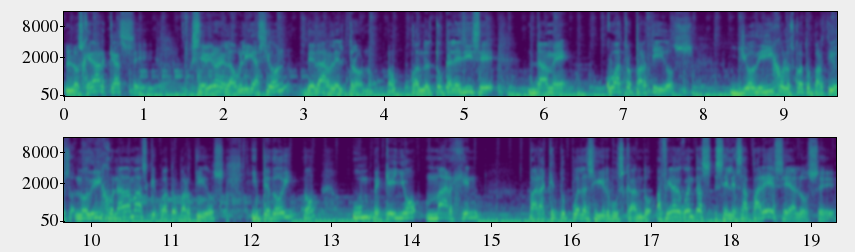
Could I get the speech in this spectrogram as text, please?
los jerarcas eh, se vieron en la obligación de darle el trono. ¿no? Cuando el Tuca les dice, dame cuatro partidos, yo dirijo los cuatro partidos, no dirijo nada más que cuatro partidos y te doy ¿no? un pequeño margen para que tú puedas seguir buscando. A final de cuentas, se les aparece a los eh,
